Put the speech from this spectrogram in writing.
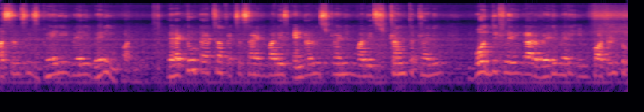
muscles is very very very important there are two types of exercise one is endurance training one is strength training both the training are very very important to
